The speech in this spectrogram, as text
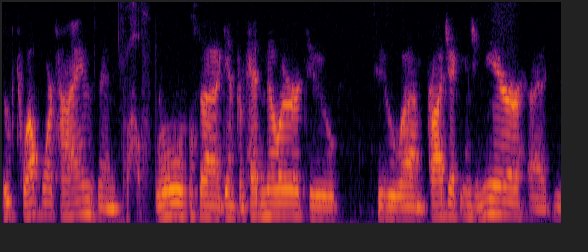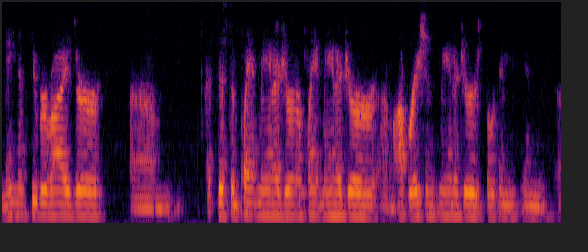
moved 12 more times and wow. roles uh, again from head miller to to um, project engineer, uh, maintenance supervisor, um, assistant plant manager, plant manager, um, operations managers, both in, in uh,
